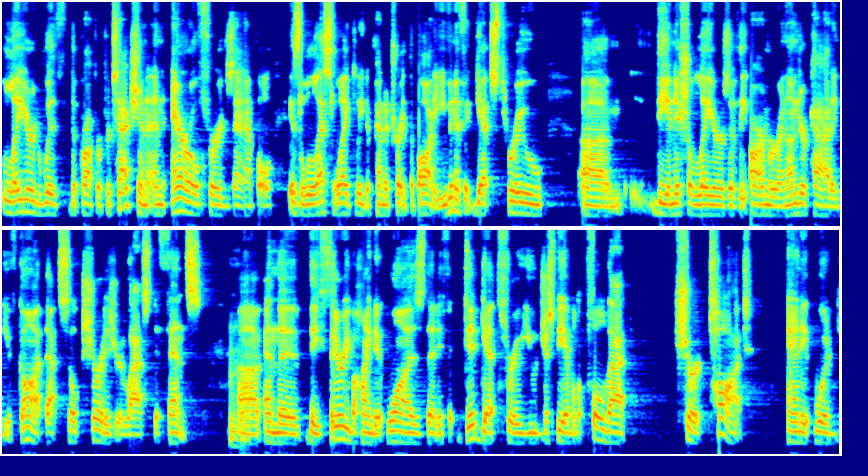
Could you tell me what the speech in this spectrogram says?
layered with the proper protection, an arrow, for example, is less likely to penetrate the body, even if it gets through um, the initial layers of the armor and under padding you've got. That silk shirt is your last defense Mm-hmm. Uh, and the the theory behind it was that if it did get through, you'd just be able to pull that shirt taut, and it would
